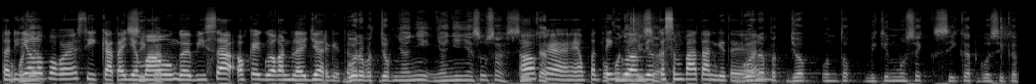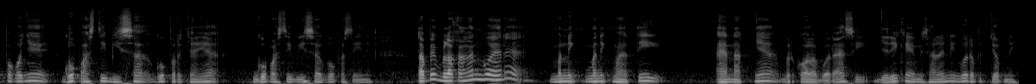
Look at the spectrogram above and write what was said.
Tadinya lo pokoknya sikat aja sikat. mau nggak bisa, oke gue akan belajar gitu. gue dapat job nyanyi, nyanyinya susah, Oke, sikat. yang penting gue Pokoknya ambil bisa. kesempatan gitu ya. Gue dapet job untuk bikin musik, sikat gue sikat. Pokoknya gue pasti bisa, gue percaya, gue pasti bisa, gue pasti ini. Tapi belakangan gue akhirnya menik menikmati enaknya berkolaborasi. Jadi kayak misalnya nih gue dapet job nih.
